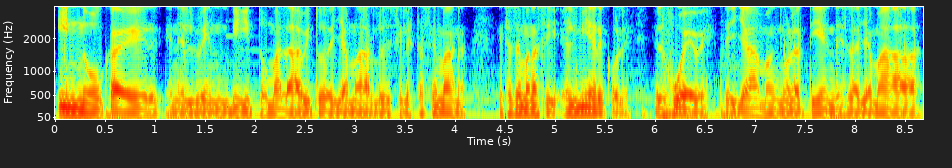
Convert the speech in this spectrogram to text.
y no caer en el bendito mal hábito de llamarlo, decirle esta semana, esta semana sí, el miércoles, el jueves, te llaman, no la atiendes la llamada,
